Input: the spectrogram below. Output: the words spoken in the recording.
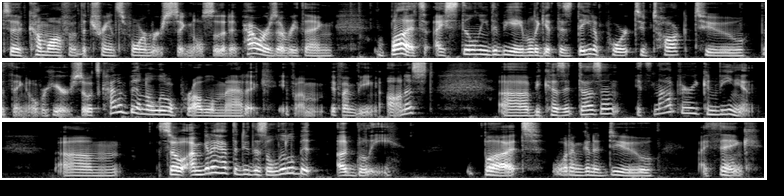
to come off of the transformer signal so that it powers everything. But I still need to be able to get this data port to talk to the thing over here. So it's kind of been a little problematic, if I'm if I'm being honest, uh, because it doesn't. It's not very convenient. Um, so I'm going to have to do this a little bit ugly, but what I'm going to do, I think,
